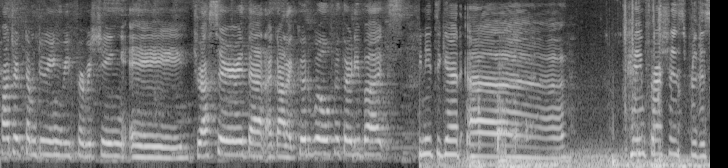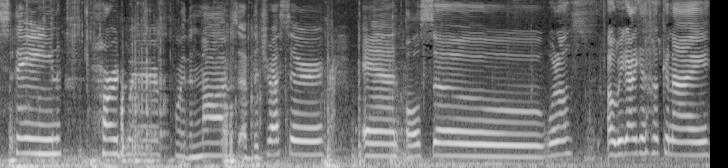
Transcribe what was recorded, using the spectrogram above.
project I'm doing, refurbishing a dresser that I got at Goodwill for 30 bucks. We need to get uh, paintbrushes for the stain, hardware for the knobs of the dresser, and also, what else? Oh, we gotta get hook and eye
